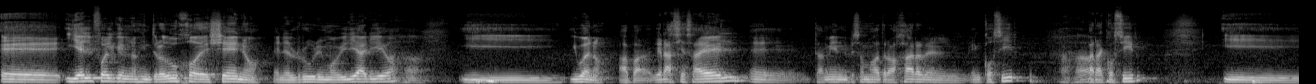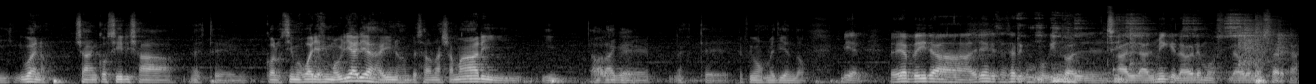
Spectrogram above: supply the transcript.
Eh, y él fue el que nos introdujo de lleno en el rubro inmobiliario. Ajá. Y, y bueno, gracias a él también empezamos a trabajar en, en COSIR, Ajá. para COSIR. Y, y bueno, ya en COSIR ya este, conocimos varias inmobiliarias, ahí nos empezaron a llamar y, y la verdad que este, le fuimos metiendo. Bien, le voy a pedir a Adrián que se acerque un poquito al, al, al mic, que la hablemos, la hablemos cerca.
